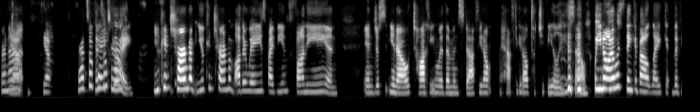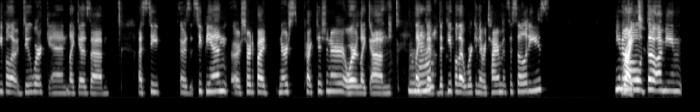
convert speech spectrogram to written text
They're Yeah. not. Yep. That's okay, it's too. okay. You can charm them. You can charm them other ways by being funny and and just you know talking with them and stuff. You don't have to get all touchy feely. So Well, you know, I always think about like the people that do work in like as um, a C or is it CPN or certified nurse practitioner or like um like Mhm. the, the people that work in the retirement facilities. You know, Right. though I mean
